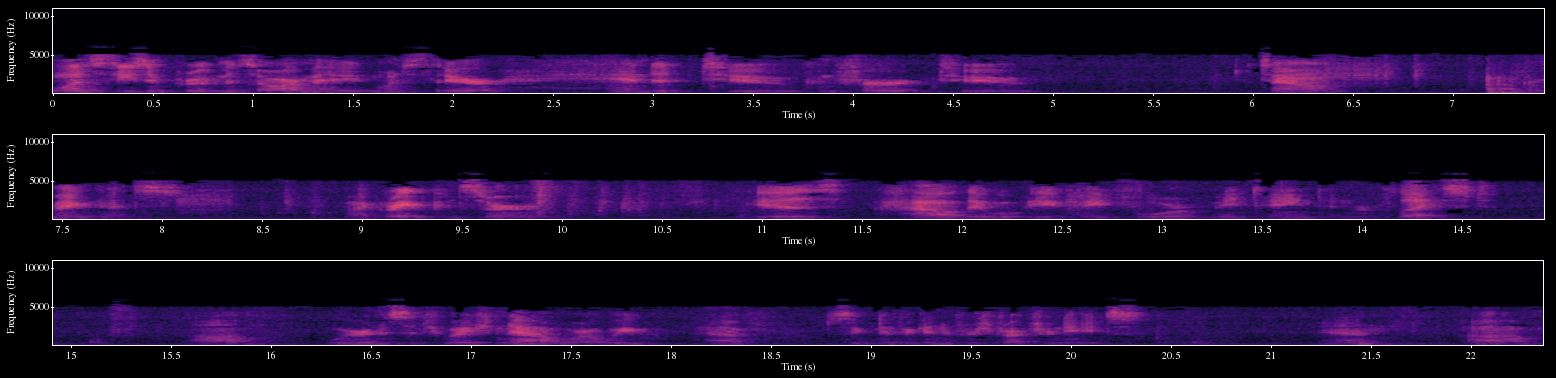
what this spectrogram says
once these improvements are made, once they're handed to, conferred to the town maintenance, my great concern is how they will be paid for, maintained, and replaced. Um, We're in a situation now where we have significant infrastructure needs. And um,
